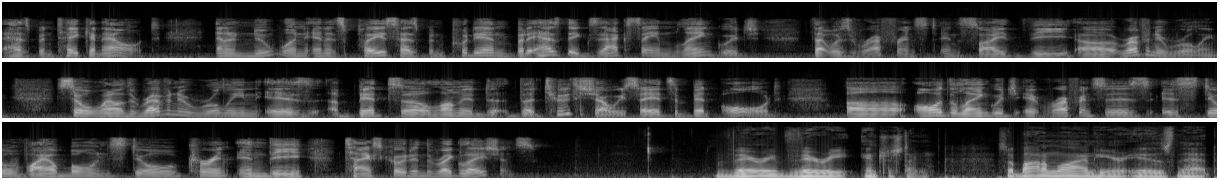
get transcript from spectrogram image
has been taken out and a new one in its place has been put in, but it has the exact same language that was referenced inside the uh, revenue ruling. So while the revenue ruling is a bit uh, long in the tooth, shall we say, it's a bit old. Uh, all the language it references is still viable and still current in the tax code and the regulations. Very, very interesting. So, bottom line here is that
